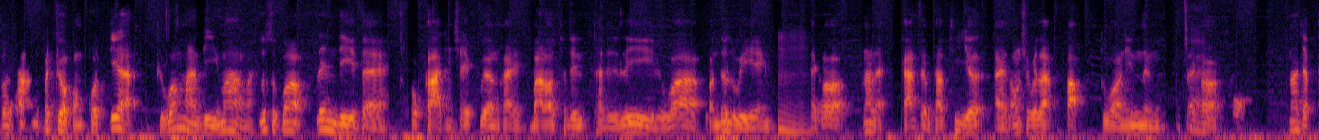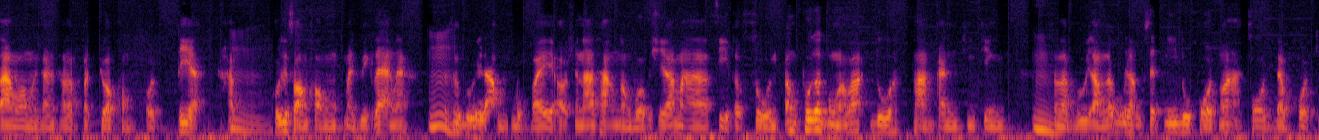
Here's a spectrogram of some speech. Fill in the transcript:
ส่วนทางประจวบของโคตเตี้ยถือว่ามาดีมากนะรู้สึกว่าเล่นดีแต่โอกาสยังใช้เปลืองใคร บาร์ลอตทาเดลี่ หรือว่าวันเดอร์ลุยเองอืมแต่ก็นั่นแหละการเสริมทัพที่เยอะแต่ต้องใช้เวลาปรับตัวนิดนึงแต่ก็น่าจะตามมองเหมือนกันสำหรับประจวบของโคตเตี้ย ครับอืมคู่ที่สองของแมตช์วิกแรกนะอืมก็คือบุรีรัมย์บุกไปเอาชนะทางหนองบัวพิชยามา4ต่อ0ต้องพูดตรงๆนะว่าดูห่างกันจริงอืมๆสำหรับบุรีรัมย์แล้วบุรีรัมย์เซตนี้ดูโหดมากโหดแบบโหดจ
